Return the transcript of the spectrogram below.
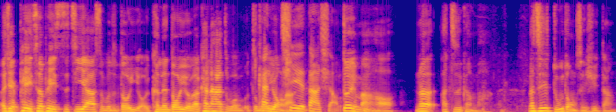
而且配车配司机啊什么的都有，可能都有。要看他怎么怎么用了。企业大小，对嘛？哈，那啊这是干嘛？那这些读董谁去当？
